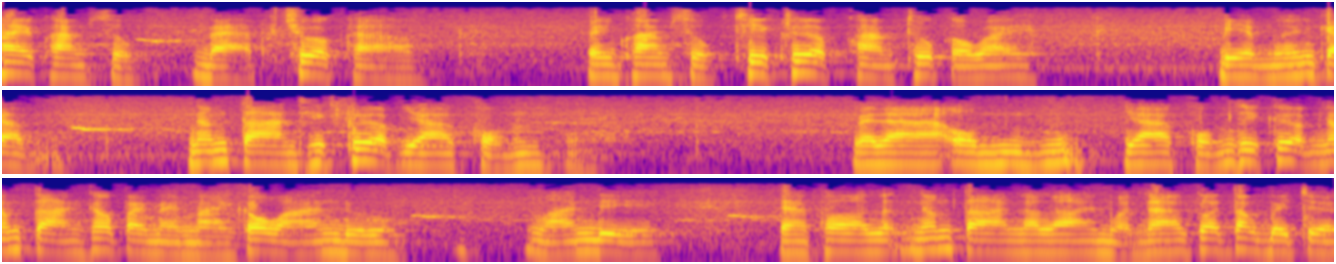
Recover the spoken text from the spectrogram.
ให้ความสุขแบบชั่วคราว เป็นความสุขที่เคลือบความทุกข์เอาไว้เปรียบเหมือนกับน้ำตาลที่เคลือบยาขม เวลาอมยาขมที่เคลือบน้ำตาลเข้าไปใหม่ ๆ ก็หวานดูหวานดี แต่พอน้ำตาลละลายหมดแล้วก็ต้องไปเจอ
